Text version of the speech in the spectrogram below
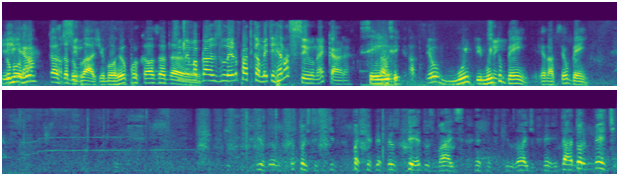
Não morreu por causa da dublagem, morreu por causa da. O cinema brasileiro praticamente renasceu, né, cara? Sim, sim. Renasceu muito e muito Sim. bem. Renasceu bem. Eu, eu, tô sentindo vai perder meus dedos mais. Lloyd tá dormente.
